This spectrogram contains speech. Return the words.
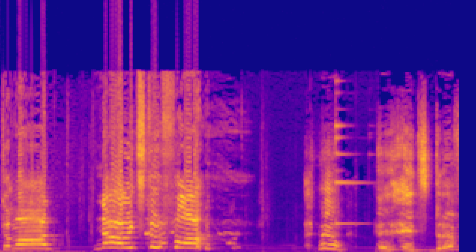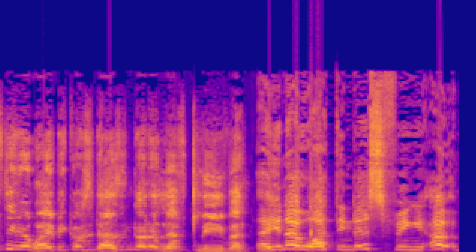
Come on. No, it's too far. It's drifting away because it hasn't got a lift lever. Uh, you know what? In this thing, oh,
